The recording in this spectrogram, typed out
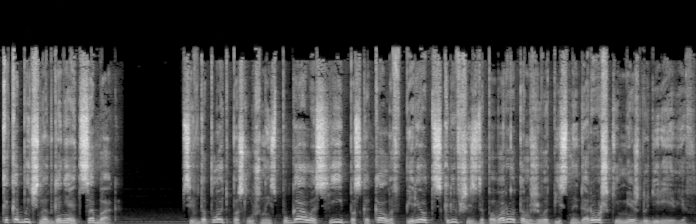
как обычно отгоняет собак. Псевдоплоть послушно испугалась и поскакала вперед, скрывшись за поворотом живописной дорожки между деревьев.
